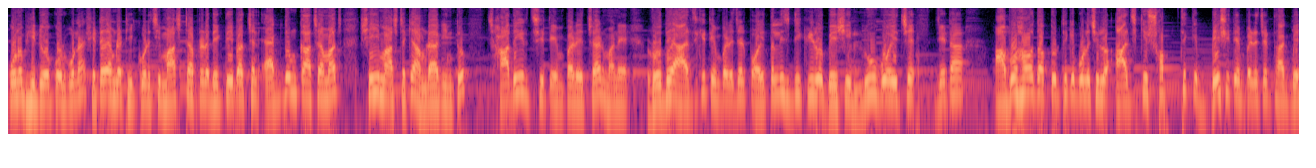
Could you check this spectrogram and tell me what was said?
কোনো ভিডিও করব না, সেটাই আমরা ঠিক করেছি। মাছটা আপনারা দেখতেই পাচ্ছেন, একদম কাঁচা মাছ, সেই মাছটাকে আমরা কিন্তু ছাদের যে টেম্পারেচার মানে রোদে আজকে টেম্পারেচার পঁয়তাল্লিশ ডিগ্রিরও বেশি, লু বইছে, যেটা আবহাওয়া দপ্তর থেকে বলেছিল, আজকে সব থেকে বেশি টেম্পারেচার থাকবে।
